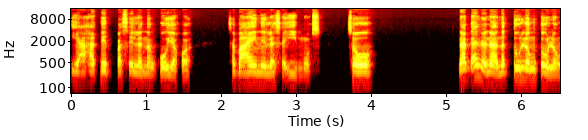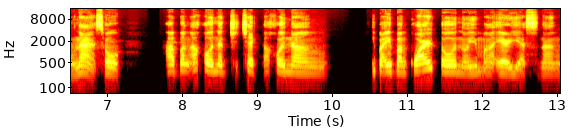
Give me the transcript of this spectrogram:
ihahatid pa sila ng kuya ko sa bahay nila sa Imus. So, nag-ano na, nagtulong-tulong na. So, habang ako, nag-check ako ng iba-ibang kwarto, no, yung mga areas ng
